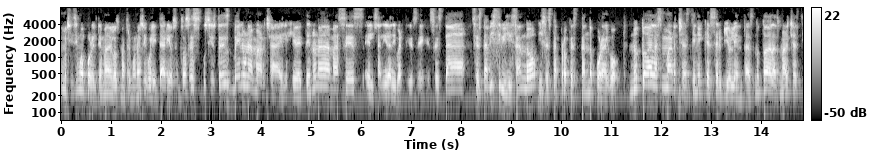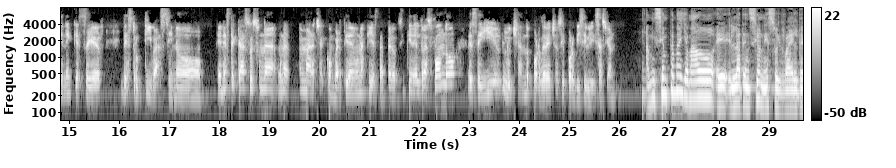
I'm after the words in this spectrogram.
muchísimo por el tema de los matrimonios igualitarios. Entonces, si ustedes ven una marcha LGBT, no nada más es el salir a divertirse, se está, se está visibilizando y se está protestando por algo. No todas las marchas tienen que ser violentas, no todas las marchas tienen que ser destructivas, sino en este caso es una, una marcha convertida en una fiesta, pero sí tiene el trasfondo de seguir luchando por derechos y por visibilización. A mí siempre me ha llamado eh, la atención eso, Israel, de,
